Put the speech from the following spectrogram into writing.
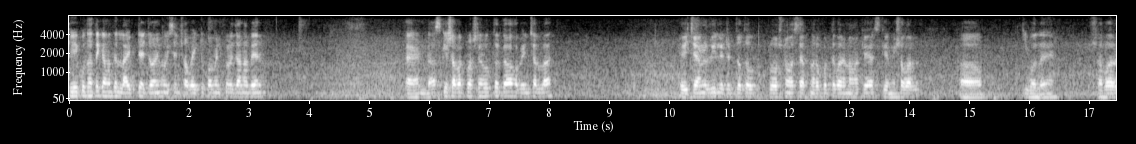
কে কোথা থেকে আমাদের লাইভটায় জয়েন হয়েছেন, সবাই একটু কমেন্ট করে জানাবেন। অ্যান্ড আজকে সবার প্রশ্নের উত্তর দেওয়া হবে, ইনশাল্লাহ। এই চ্যানেল রিলেটেড যত প্রশ্ন আছে আপনারা করতে পারেন আমাকে। আজকে আমি সবার কি বলে, সবার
